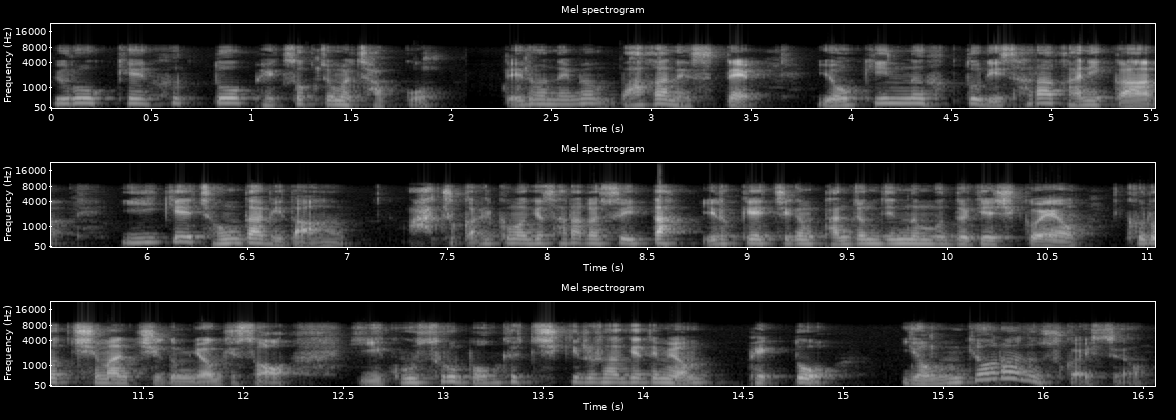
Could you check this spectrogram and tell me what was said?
이렇게 흑도 백석점을 잡고 때려내면 막아냈을 때 여기 있는 흑돌이 살아가니까 이게 정답이다. 아주 깔끔하게 살아갈 수 있다. 이렇게 지금 단정 짓는 분들 계실 거예요. 그렇지만 지금 여기서 이곳으로 먹여치기를 하게 되면 백도 연결하는 수가 있어요.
